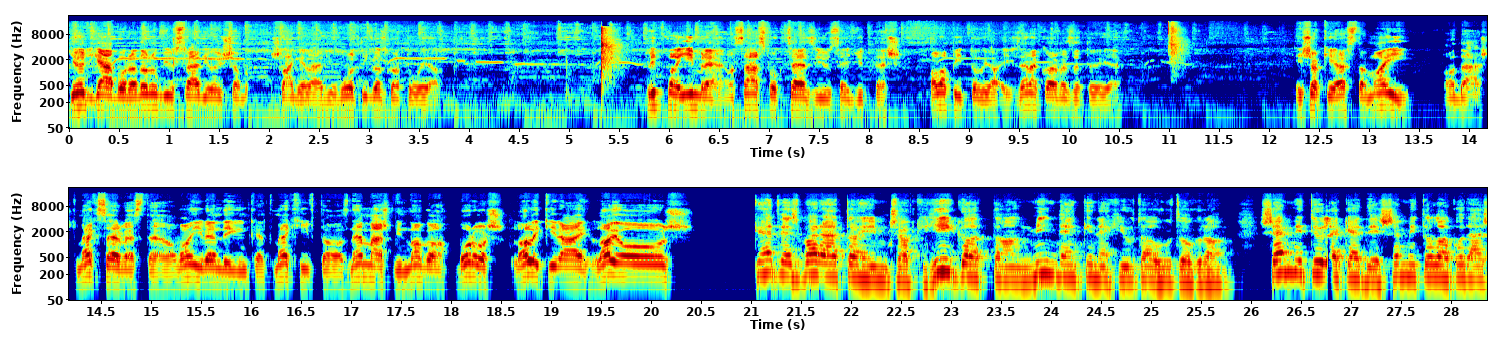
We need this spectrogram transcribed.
György Gábor, a Danubius Rádió és a Sláger Rádió volt igazgatója. Litvai Imre, a 100 fok Celsius együttes alapítója és zenekarvezetője, és aki ezt a mai adást megszervezte, a mai vendégünket meghívta, az nem más, mint maga Boros Lali király Lajos! Kedves barátaim, csak higgadtan mindenkinek jut autogram. Semmi tülekedés, semmi tolakodás.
